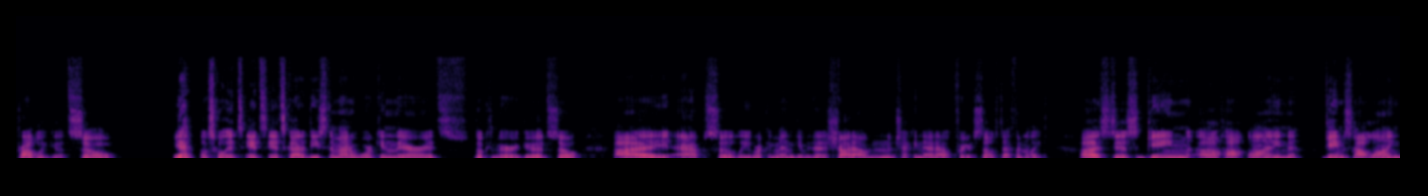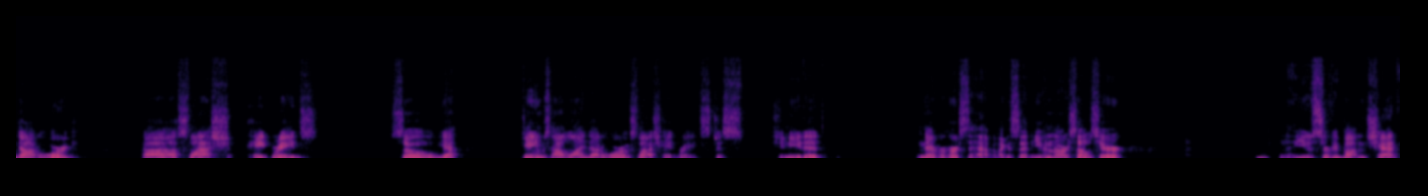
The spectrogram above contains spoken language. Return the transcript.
probably good. So yeah, looks cool. It's it's it's got a decent amount of work in there. It's looking very good. So I absolutely recommend giving that a shout out and checking that out for yourselves. Definitely. Uh, it's just game uh, hotline gameshotline.org uh, slash hate raids. So yeah, gameshotline.org slash hate rates. Just if you need it, never hurts to have it. Like I said, even ourselves here use survey bot in chat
